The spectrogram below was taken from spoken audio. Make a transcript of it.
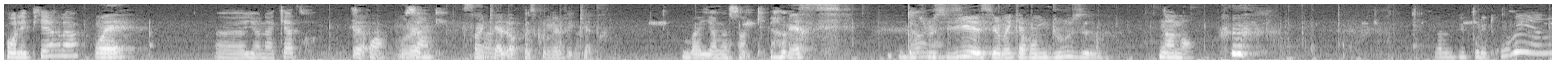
Pour les pierres, là, Ouais, euh, il y en a 4, je Euh, crois. Ou ouais. 5. 5 Ouais. alors, parce qu'on en a fait 4. Bah, il y en a 5. Merci. Je me suis dit, euh, s'il y en a 42, euh, Non, non. Plus pour les trouver, hein.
